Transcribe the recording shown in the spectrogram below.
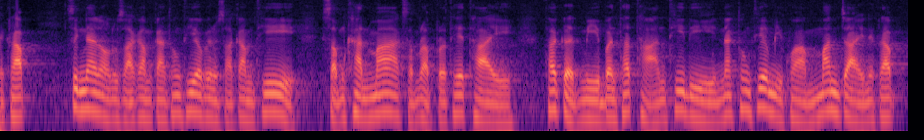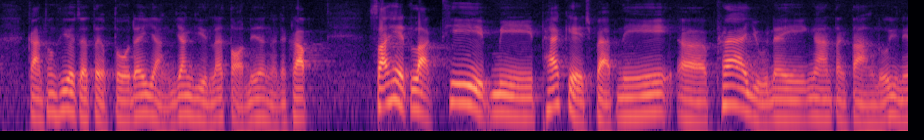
นะครับ ซึ่งแน่นอนอุตสาหกรรมการท่องเที่ยวเป็นอุตสาหกรรมที่สำคัญมากสำหรับประเทศไทย ถ้าเกิดมีบรรทัดฐานที่ดี นักท่องเที่ยวมีความมั่นใจนะครับ การท่องเที่ยวจะเติบโตได้อย่างยั่งยืนและต่อเนื่องนะครับสาเหตุหลักที่มีแพ็กเกจแบบนี้แพร่อยู่ในงานต่างๆ หรืออยู่ใน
